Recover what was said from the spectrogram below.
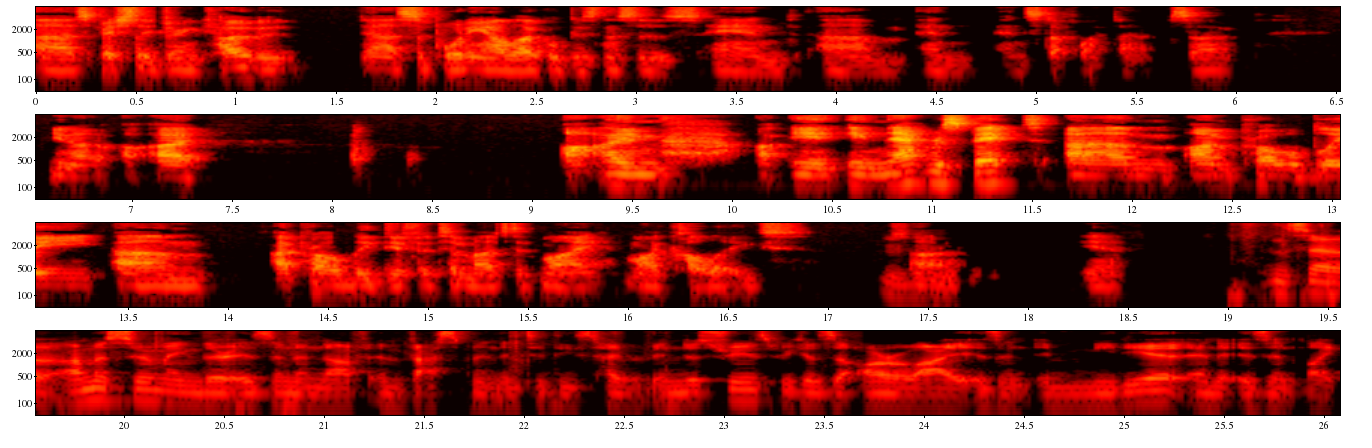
uh, especially during COVID, uh, supporting our local businesses and um, and and stuff like that. So, you know, I I'm in, in that respect, um, I'm probably um, I probably differ to most of my my colleagues. Mm-hmm. So, yeah. And so I'm assuming there isn't enough investment into these type of industries because the ROI isn't immediate and it isn't like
